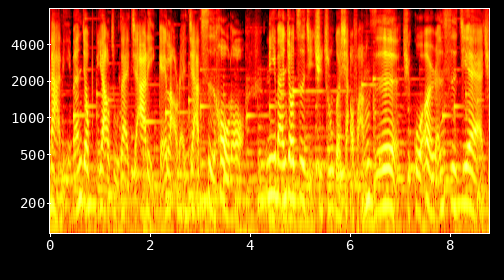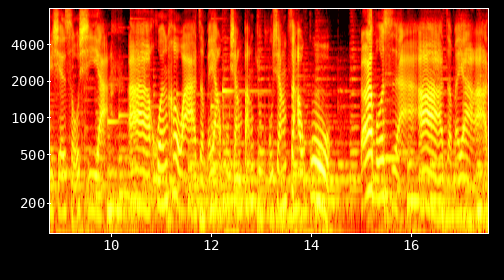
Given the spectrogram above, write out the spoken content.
那你们就不要住在家里给老人家伺候喽，你们就自己去租个小房子，去过二人世界，去先熟悉呀，啊，啊，婚后啊怎么样互相帮助、互相照顾，而不是啊啊怎么样啊？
